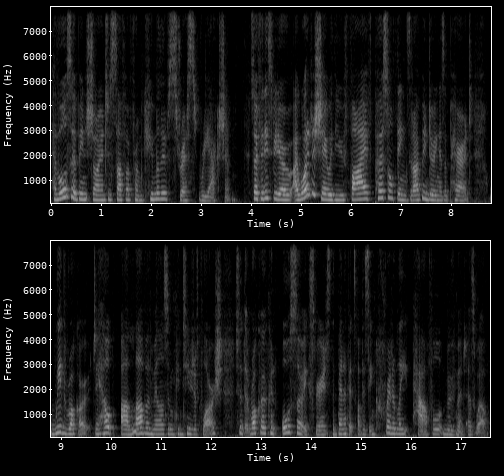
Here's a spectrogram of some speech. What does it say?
have also been shown to suffer from cumulative stress reaction. So for this video, I wanted to share with you five personal things that I've been doing as a parent with Rocco to help our love of minimalism continue to flourish so that Rocco can also experience the benefits of this incredibly powerful movement as well.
